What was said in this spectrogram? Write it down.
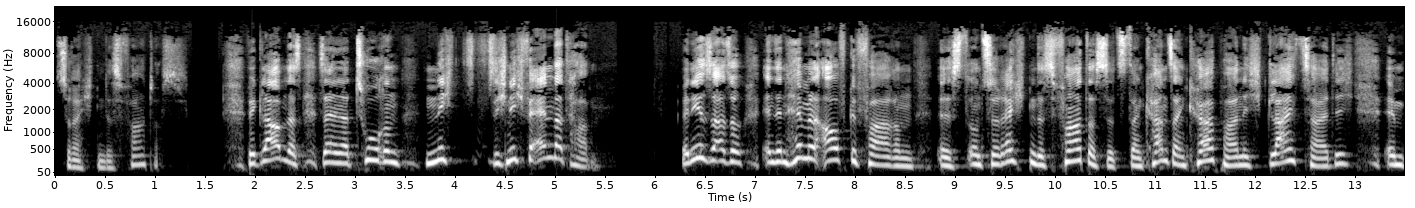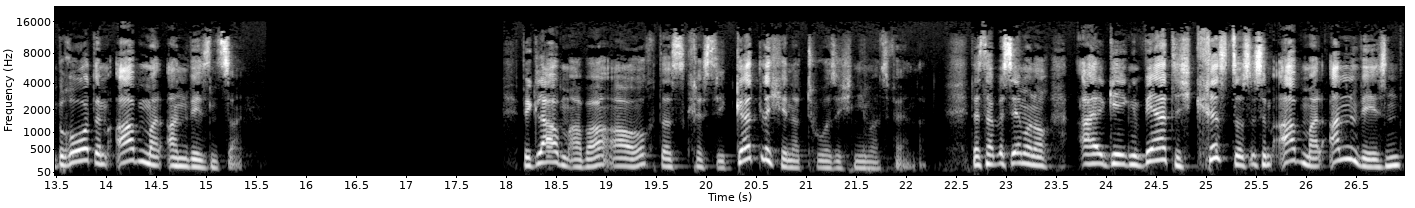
zu Rechten des Vaters. Wir glauben, dass seine Naturen nicht, sich nicht verändert haben. Wenn Jesus also in den Himmel aufgefahren ist und zu Rechten des Vaters sitzt, dann kann sein Körper nicht gleichzeitig im Brot im Abendmahl anwesend sein. Wir glauben aber auch, dass Christi göttliche Natur sich niemals verändert. Deshalb ist er immer noch allgegenwärtig. Christus ist im Abendmahl anwesend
